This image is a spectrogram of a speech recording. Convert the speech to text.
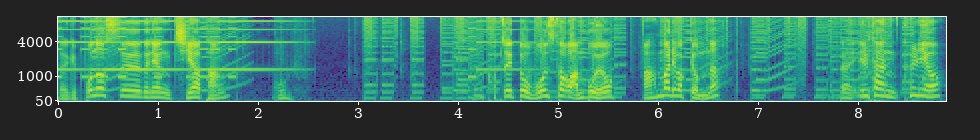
자, 여기 보너스 그냥 지하 방. 어우. 갑자기 또 몬스터가 안 보여. 아, 한 마리밖에 없나? 일단, 일단 클리어.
